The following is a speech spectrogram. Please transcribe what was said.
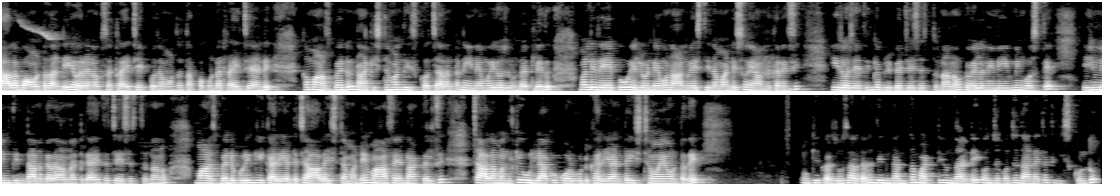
చాలా బాగుంటుందండి. ఎవరైనా ఒకసారి ట్రై చేయకపోతే మాత్రం తప్పకుండా ట్రై చేయండి. ఇంకా మా హస్బెండ్ నాకు ఇష్టమని తీసుకొచ్చారంట. నేనేమో ఈరోజు ఉండట్లేదు. మళ్ళీ రేపు ఎల్లుండేమో నాన్ వెజ్ తినమండి. సో అందుకనేసి ఈరోజు అయితే ఇంకా ప్రిపేర్ చేసేస్తున్నాను. ఒకవేళ నేను ఈవినింగ్ వస్తే ఈవినింగ్ తింటాను కదా అన్నట్టుగా అయితే చేసేస్తున్నాను. మా హస్బెండ్ కూడా ఇంక ఈ కర్రీ అంటే చాలా ఇష్టం అండి మా సైడ్ నాకు తెలిసి చాలామందికి ఉల్లాకు కోడిగుడ్డు కర్రీ అంటే ఇష్టమై ఉంటుంది. ఇంక ఇక్కడ చూసారు కదా దీనికి అంతా మట్టి ఉందండి. కొంచెం కొంచెం దాన్ని అయితే తీసుకుంటూ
